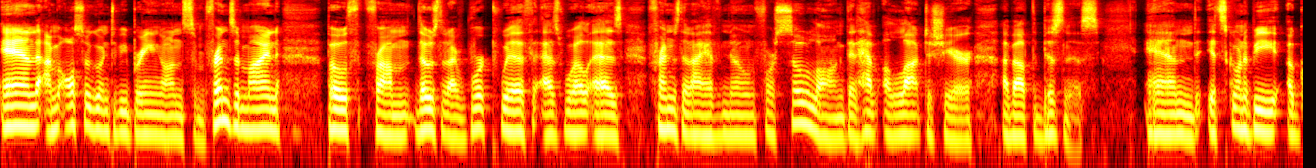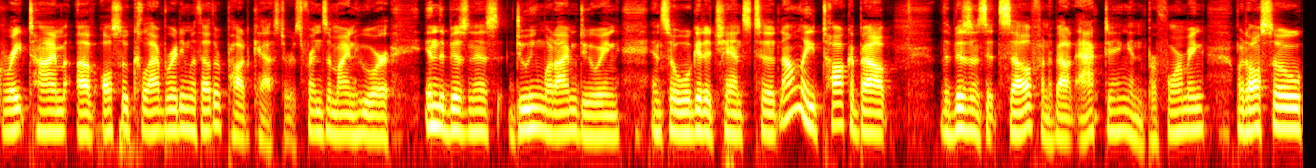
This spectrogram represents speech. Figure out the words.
And I'm also going to be bringing on some friends of mine, both from those that I've worked with as well as friends that I have known for so long that have a lot to share about the business. And it's going to be a great time of also collaborating with other podcasters, friends of mine who are in the business doing what I'm doing. And so we'll get a chance to not only talk about the business itself and about acting and performing, but also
